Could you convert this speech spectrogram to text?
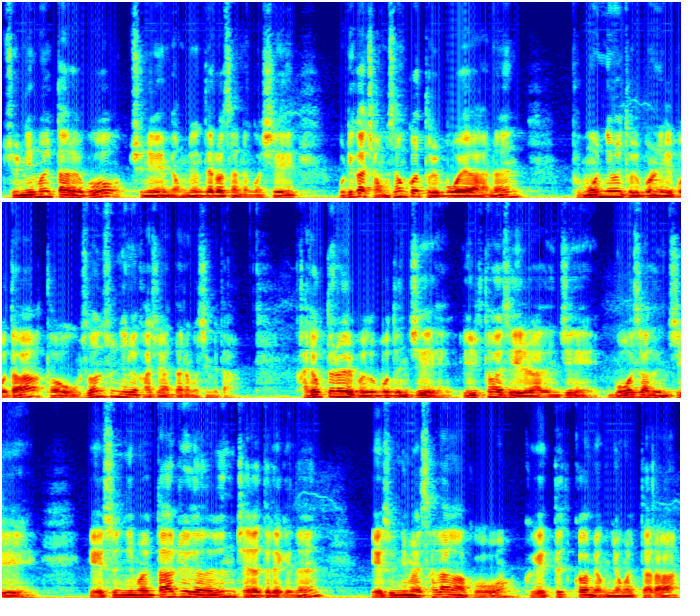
주님을 따르고 주님의 명령대로 사는 것이 우리가 정성껏 돌보아야 하는 부모님을 돌보는 일보다 더 우선순위를 가져야 한다는 것입니다. 가족들을 돌보든지 일터에서 일을 하든지 무엇을 하든지 예수님을 따르려는 제자들에게는 예수님을 사랑하고 그의 뜻과 명령을 따라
